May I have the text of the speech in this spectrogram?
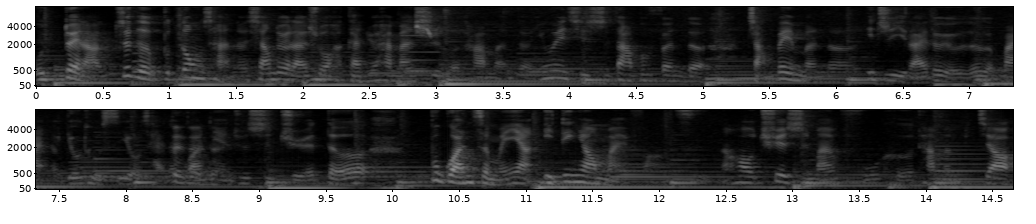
我对啦，这个不动产呢，相对来说感觉还蛮适合他们的，因为其实大部分的长辈们呢，一直以来都有这个买有土是有财的观念，就是觉得不管怎么样一定要买房子，然后确实蛮符合他们比较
